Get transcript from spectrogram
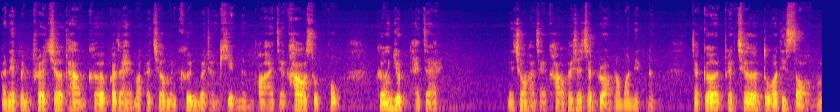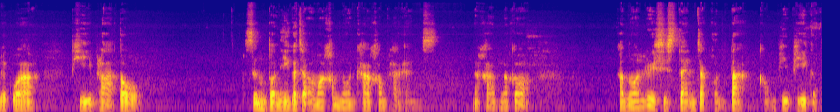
อันนี้เป็น pressure time curve ก็จะเห็นว่า pressure มันขึ้นไปถึงขีดหนึ่งพอหายใจเข้าสุดปุ๊บ เครื่องหยุดหายใจ ในช่วงหายใจเข้า pressure จะ drop ลงมานิดหนึ่ง จะเกิด pressure ตัวที่ 2 เรียกว่า P plateau ซึ่งตัวนี้ก็จะเอามาคำนวณค่า compliance นะครับ แล้วก็คำนวณ resistance จากผลต่างของ PP กับ P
